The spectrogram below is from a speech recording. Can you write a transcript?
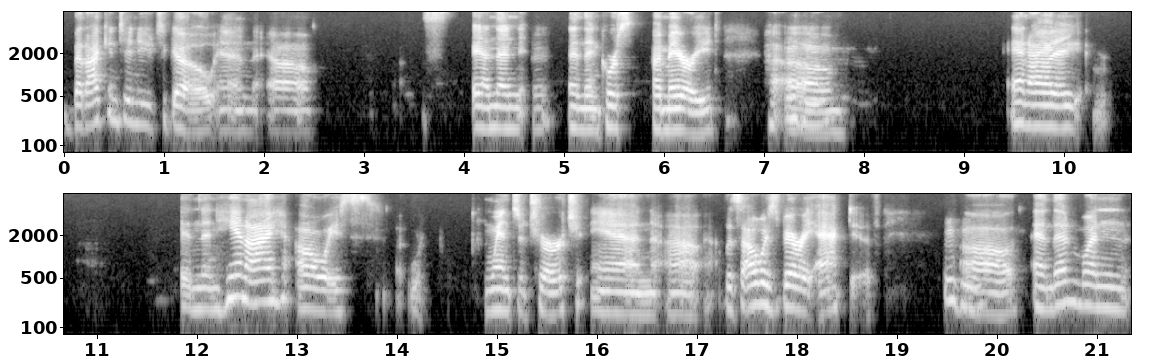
but I continued to go, and uh, and then and then of course I married, Mm-hmm. Um, and I, and then he and I always went to church and uh, was always very active. Mm-hmm. Uh, and then when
